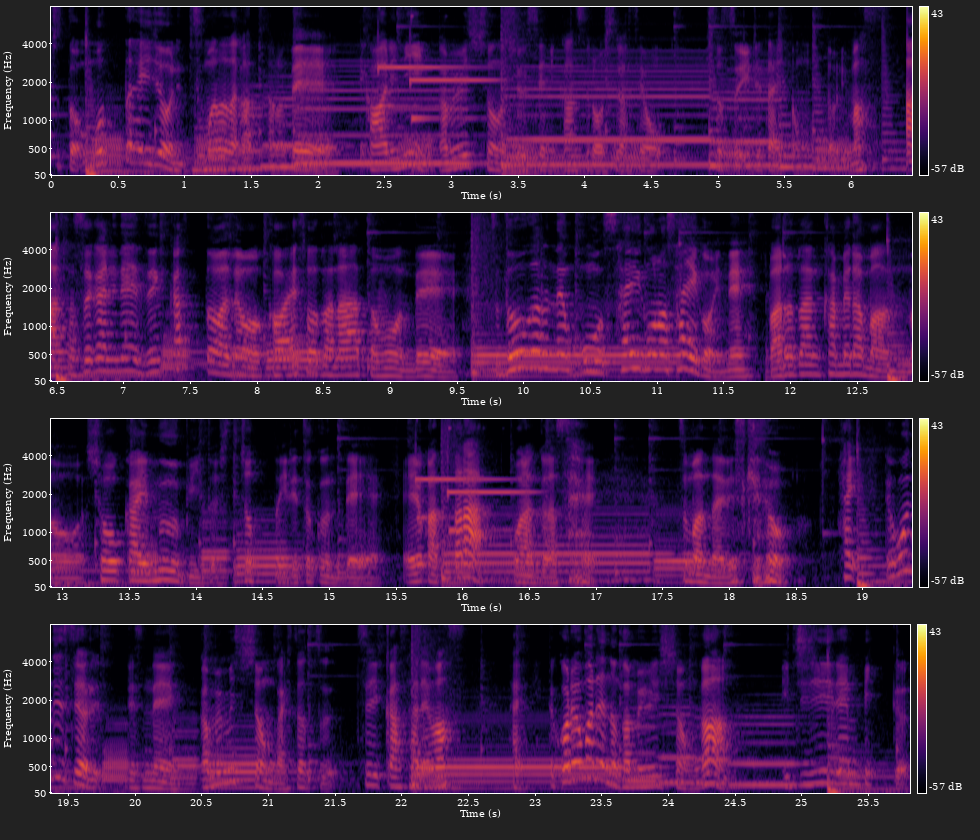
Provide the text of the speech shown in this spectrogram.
ちょっと思った以上につまらなかったので、代わりに画面ミッションの修正に関するお知らせを一つ入れたいと思っております。あ、さすがにね、全カットはでもかわいそうだなと思うんで、動画のね、もう最後の最後にね、バラダンカメラマンの紹介ムービーとしてちょっと入れとくんで、えよかったらご覧ください。つまんないですけど。はい。で、本日よりですね、画面ミッションが一つ追加されます。はい。で、これまでの画面ミッションが、一次連ピック、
